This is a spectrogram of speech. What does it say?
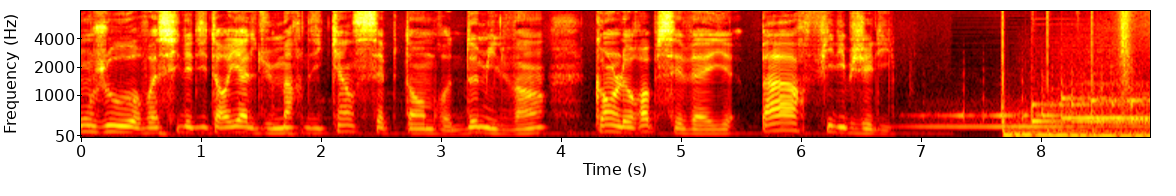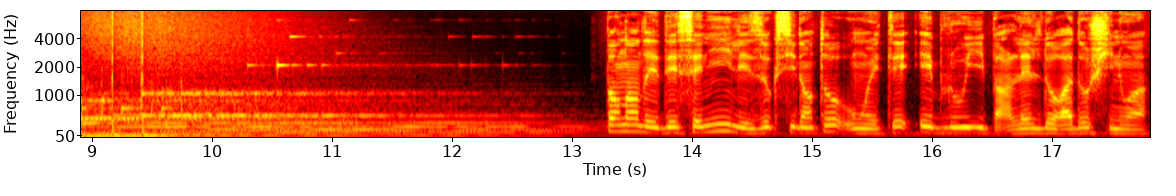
Bonjour, voici l'éditorial du mardi 15 septembre 2020, Quand l'Europe s'éveille, par Philippe Gély. Pendant des décennies, les Occidentaux ont été éblouis par l'Eldorado chinois,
